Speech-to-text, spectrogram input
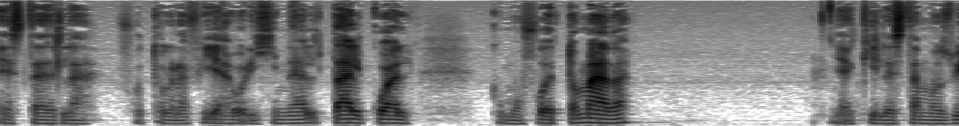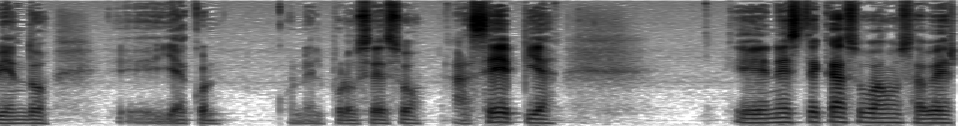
Esta es la fotografía original tal cual como fue tomada. Y aquí la estamos viendo eh, ya con, con el proceso a sepia. En este caso vamos a ver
